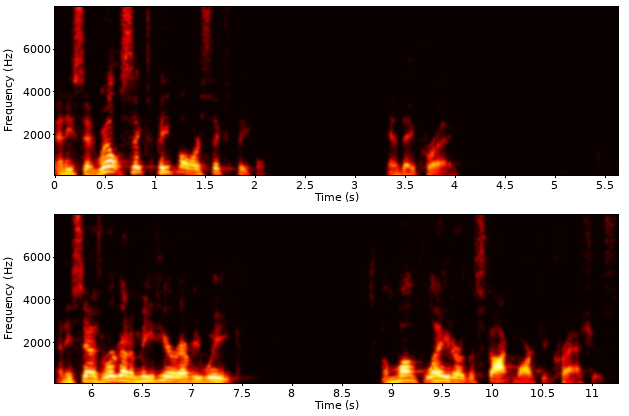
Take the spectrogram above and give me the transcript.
And he said, Well, six people are six people. And they pray. And he says, We're going to meet here every week. A month later, the stock market crashes.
